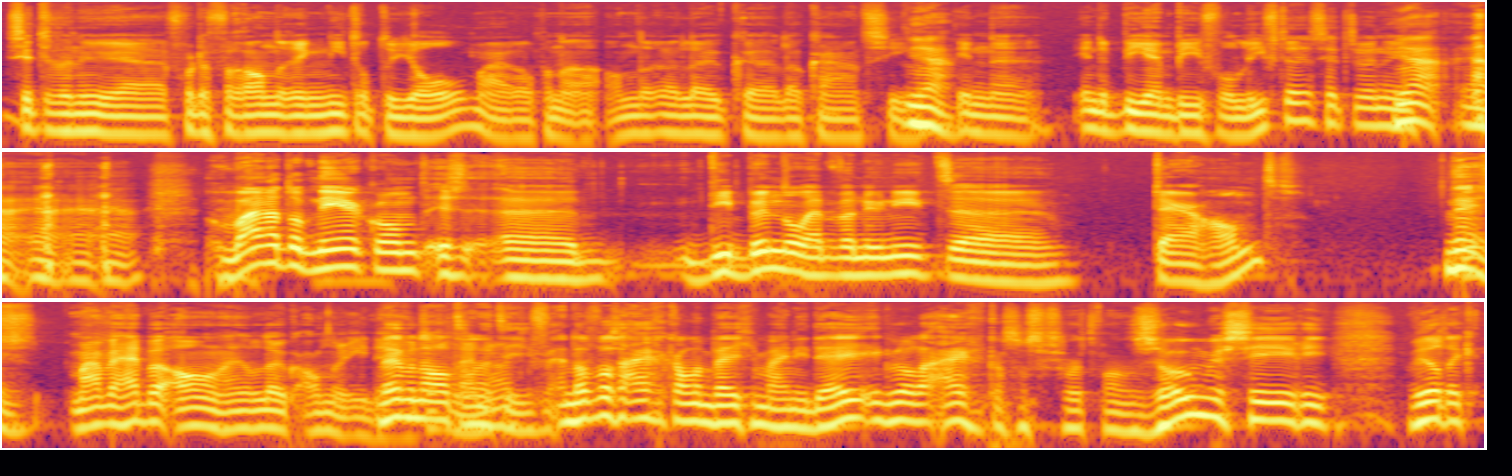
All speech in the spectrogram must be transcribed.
zitten we nu eh, voor de verandering niet op de Jol, maar op een andere leuke locatie. Ja. In, eh, in de B&B Vol Liefde zitten we nu. Ja, ja, ja, ja. Waar het op neerkomt is, die bundel hebben we nu niet ter hand. Nee. Dus- maar we hebben al een heel leuk ander idee. We hebben een alternatief. En dat was eigenlijk al een beetje mijn idee. Ik wilde eigenlijk als een soort van zomerserie... wilde ik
